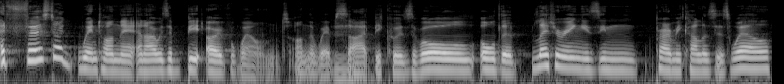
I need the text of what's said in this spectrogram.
At first, I went on there and I was a bit overwhelmed on the mm. website because of all all the lettering is in primary colors as well,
